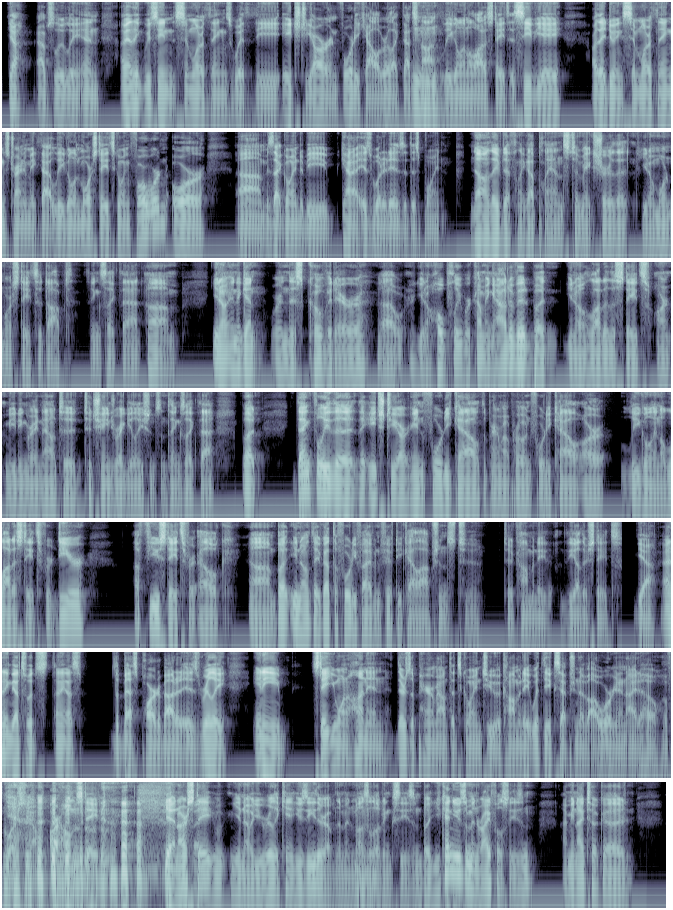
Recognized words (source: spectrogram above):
Yeah, absolutely. And I mean, I think we've seen similar things with the HTR and 40 caliber. Like that's not legal in a lot of states. Is CVA are they doing similar things, trying to make that legal in more states going forward, or um, is that going to be kind of is what it is at this point? No, they've definitely got plans to make sure that you know more and more states adopt things like that. Um, you know, and again, we're in this COVID era. Uh, you know, hopefully we're coming out of it, but you know, a lot of the states aren't meeting right now to to change regulations and things like that. But thankfully, the the HTR in 40 cal, the Paramount Pro in 40 cal are legal in a lot of states for deer, a few states for elk. Um, but you know, they've got the 45 and 50 cal options to to accommodate the other states. Yeah, I think that's what's I think that's the best part about it is really any state you want to hunt in, there's a paramount that's going to accommodate, with the exception of uh, Oregon and Idaho, of course, you know, our home state. Yeah, in our state, you know, you really can't use either of them in Mhm. muzzleloading season, but you can use them in rifle season. I mean, I took a,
